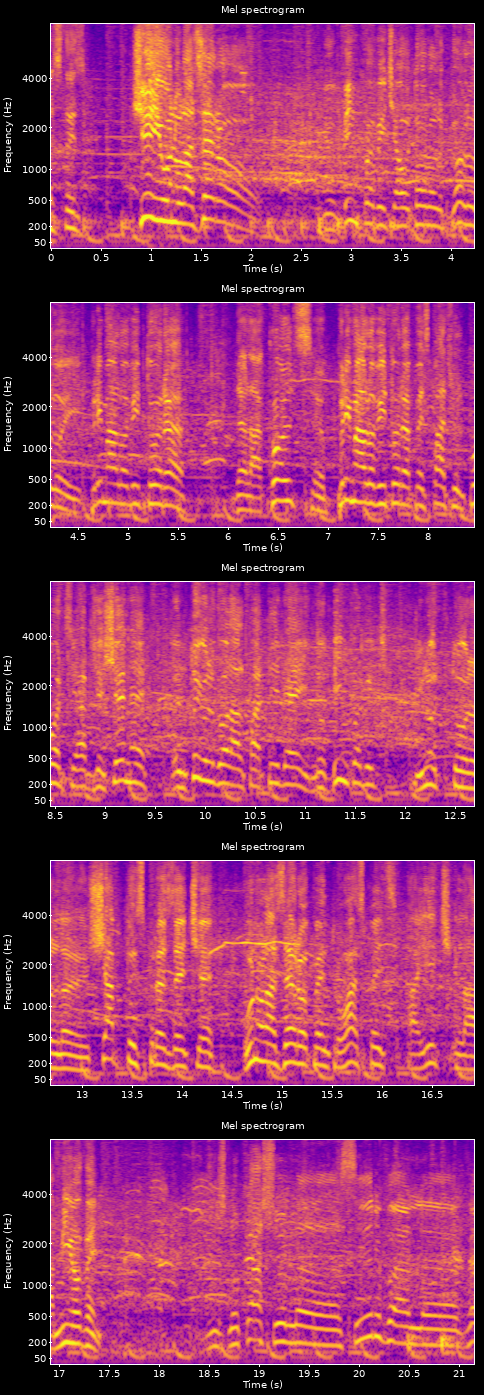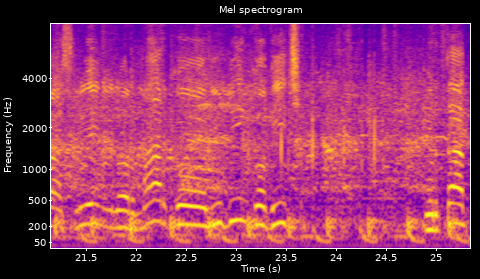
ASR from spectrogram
astăzi. Și 1 la 0. Iubinkovic, autorul golului. Prima lovitură de la colț, prima lovitură pe spațiul porții argeșene, întâiul gol al partidei, Lubinkovic, minutul 17, 1 la 0 pentru oaspeți aici la Mioveni. Mijlocașul uh, sârb al uh, vasluienilor Marco Ljubinkovic purtat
